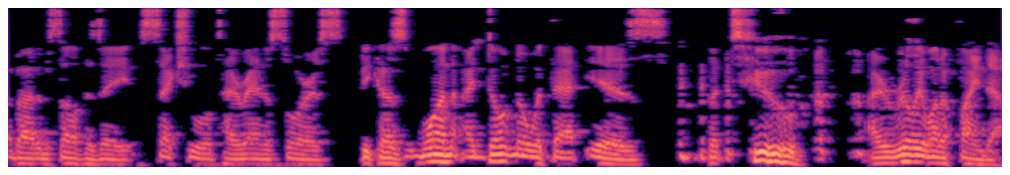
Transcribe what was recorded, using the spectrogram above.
about himself as a sexual tyrannosaurus, because one, I don't know what that is, but two, I really want to find out.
